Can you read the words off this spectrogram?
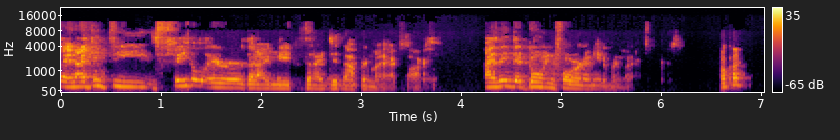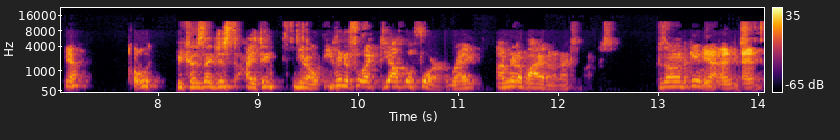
and I think the fatal error that I made is that I did not bring my Xbox. I think that going forward, I need to bring my Xbox Okay. Yeah. Totally. because I just. I think you know, even if like Diablo Four, right? I'm gonna buy it on Xbox because I don't have a game. Yeah, and, and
